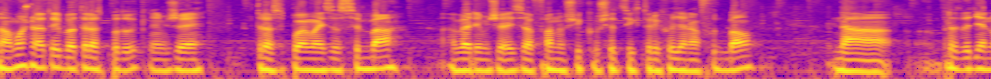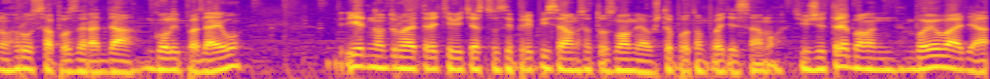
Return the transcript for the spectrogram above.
no a možno ja to iba teraz podotknem, že teraz poviem aj za seba a verím, že aj za fanúšikov všetci, ktorí chodia na futbal, na predvedenú hru sa pozerať dá, goly padajú. Jedno, druhé, tretie víťazstvo si pripísa, ono sa to zlomí a už to potom pôjde samo. Čiže treba len bojovať a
